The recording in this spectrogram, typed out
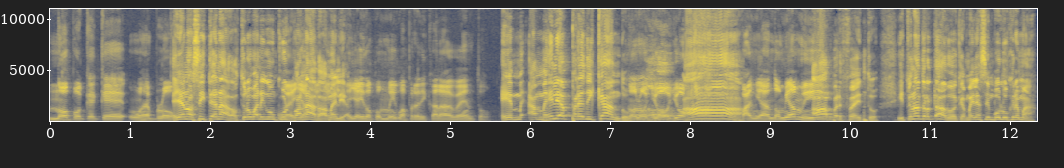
No, porque es que, un ejemplo. Ella no asiste a nada. Usted no va a ningún culpa a ella- nada, ella- Amelia. Ella ha ido conmigo a predicar a eventos. Em, Amelia predicando. No, no, yo, yo Ah. acompañándome a mí. Ah, perfecto. ¿Y tú no has tratado de que Amelia se involucre más?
